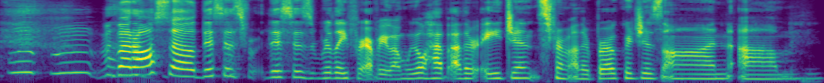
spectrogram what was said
But also this is this is really for everyone. We will have other agents from other brokerages on. Um,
